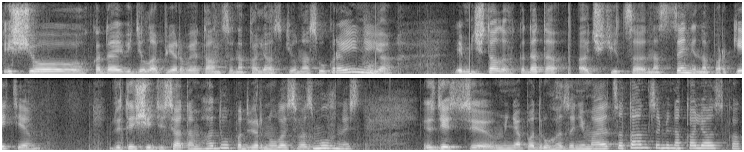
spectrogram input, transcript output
Еще когда я видела первые танцы на коляске у нас в Украине, я, я мечтала когда-то очутиться на сцене, на паркете. В 2010 году подвернулась возможность. Здесь э, у меня подруга занимается танцами на колясках.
